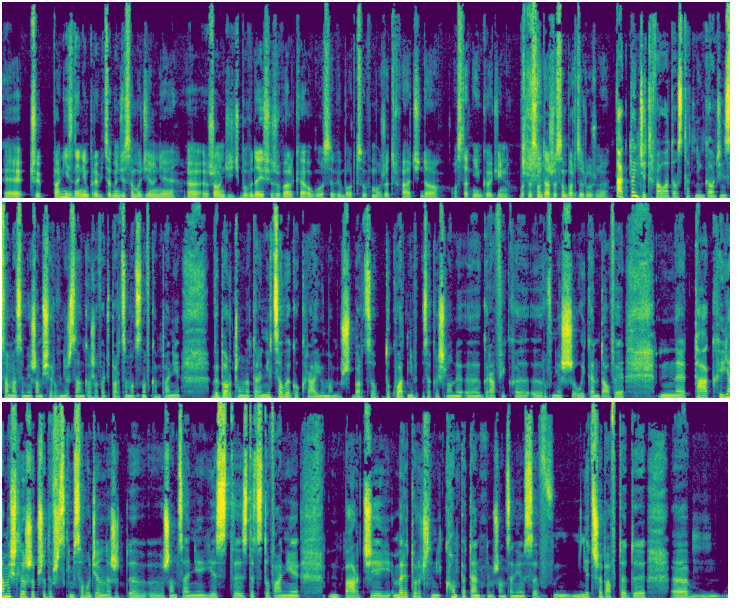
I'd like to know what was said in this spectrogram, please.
E, czy pani zdaniem prawica będzie samodzielnie e, rządzić? Bo wydaje się, że walka o głosy wyborców może trwać do ostatnich godzin, bo te sondaże są bardzo różne. Tak, będzie trwała do ostatnich godzin. Sama zamierzam się również zaangażować bardzo mocno w kampanię wyborczą na terenie całego kraju. Mam już bardzo dokładnie zakreślony e, grafik, również weekendowy. Mm, tak, ja myślę, że przede wszystkim samodzielne rządzenie jest zdecydowanie bardziej merytorycznym i kompetentnym rządzeniem. Nie trzeba wtedy, e,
